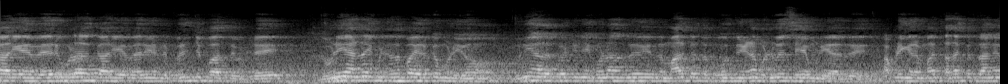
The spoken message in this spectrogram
காரியம் வேறு உலக காரியம் வேறு என்று பிரித்து பார்த்து விட்டு துனியானா இப்படி தப்பா இருக்க முடியும். துனியாவில் போயிட்டு நீ கொண்டாந்து இந்த மார்க்கத்தை போகுத்தீங்கன்னா ஒன்றுமே செய்ய முடியாது. அப்படிங்கிற மாதிரி தனக்கு தானே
